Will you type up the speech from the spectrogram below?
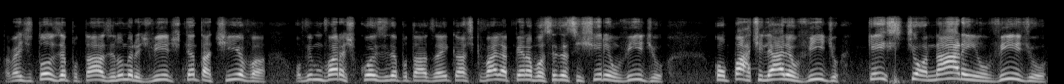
através de todos os deputados, inúmeros vídeos, tentativa, ouvimos várias coisas de deputados aí que eu acho que vale a pena vocês assistirem o vídeo, compartilharem o vídeo, questionarem o vídeo,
